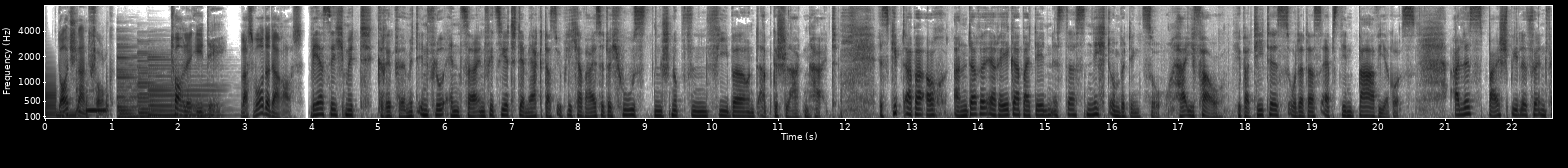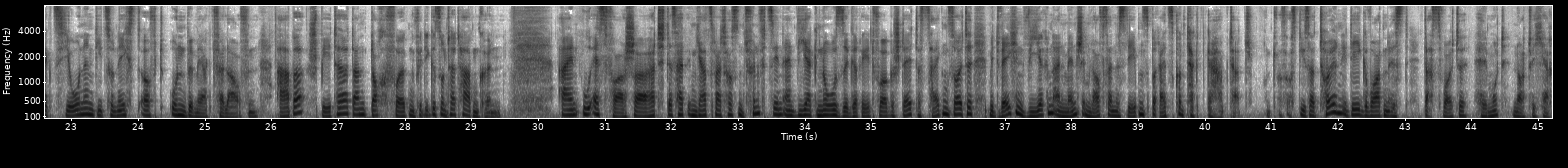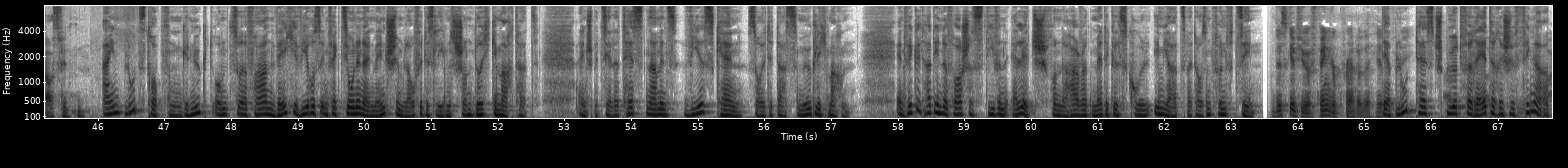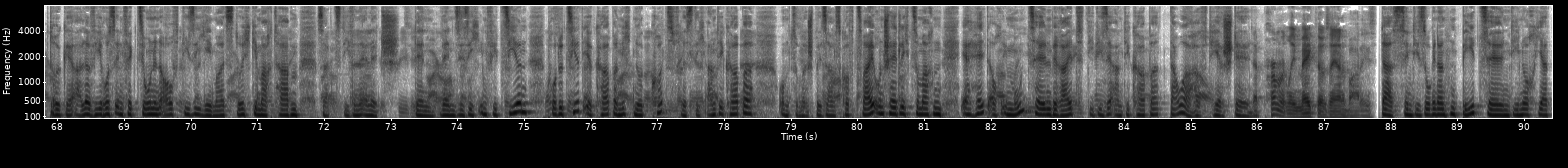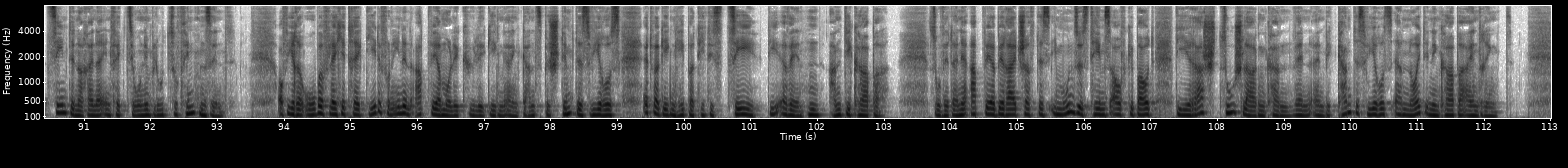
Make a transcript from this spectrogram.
Deutschlandfunk. Tolle Idee. Was wurde daraus? Wer sich mit Grippe, mit Influenza infiziert, der merkt das üblicherweise durch Husten, Schnupfen, Fieber und Abgeschlagenheit. Es gibt aber auch andere Erreger, bei denen ist das nicht unbedingt so. HIV, Hepatitis oder das Epstein-Barr-Virus. Alles Beispiele für Infektionen, die zunächst oft unbemerkt verlaufen, aber später dann doch Folgen für die Gesundheit haben können. Ein US-Forscher hat deshalb im Jahr 2015 ein Diagnosegerät vorgestellt, das zeigen sollte, mit welchen Viren ein Mensch im Lauf seines Lebens bereits Kontakt gehabt hat. Und was aus dieser tollen Idee geworden ist, das wollte Helmut Nordwig herausfinden. Ein Blutstropfen genügt, um zu erfahren, welche Virusinfektionen ein Mensch im Laufe des Lebens schon durchgemacht hat. Ein spezieller Test namens VirScan sollte das möglich machen. Entwickelt hat ihn der Forscher Stephen Ellich von der Harvard Medical School im Jahr 2015. Der Bluttest spürt verräterische Fingerabdrücke aller Virusinfektionen auf, die Sie jemals durchgemacht haben, sagt Stephen Ellich. Denn wenn Sie sich infizieren, produziert Ihr Körper nicht nur kurzfristig Antikörper, um zum Beispiel SARS-CoV-2 unschädlich zu machen, er hält auch Immunzellen bereit, die diese Antikörper dauerhaft herstellen. Das sind die sogenannten B-Zellen, die noch Jahrzehnte nach einer Infektion im Blut zu finden sind. Auf ihrer Oberfläche trägt jede von ihnen Abwehrmoleküle gegen ein ganz bestimmtes Virus, etwa gegen Hepatitis C, die erwähnten Antikörper. So wird eine Abwehrbereitschaft des Immunsystems aufgebaut, die rasch zuschlagen kann, wenn ein bekanntes Virus erneut in den Körper eindringt.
